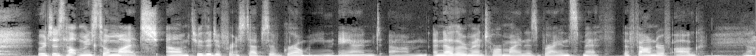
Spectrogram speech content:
which has helped me so much um, through the different steps of growing. And um, another mentor of mine is Brian Smith, the founder of UGG. Yeah,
